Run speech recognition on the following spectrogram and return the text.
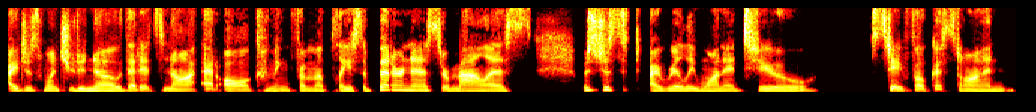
i just want you to know that it's not at all coming from a place of bitterness or malice it was just i really wanted to stay focused on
